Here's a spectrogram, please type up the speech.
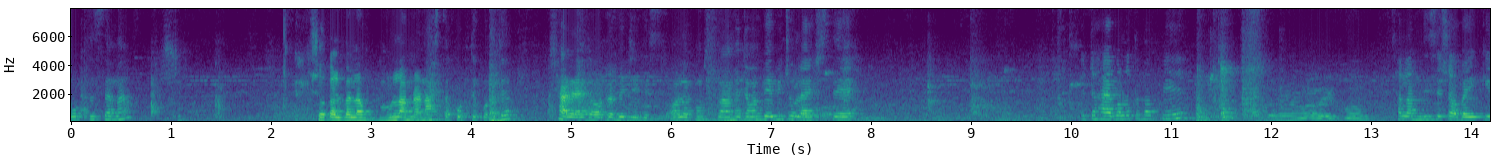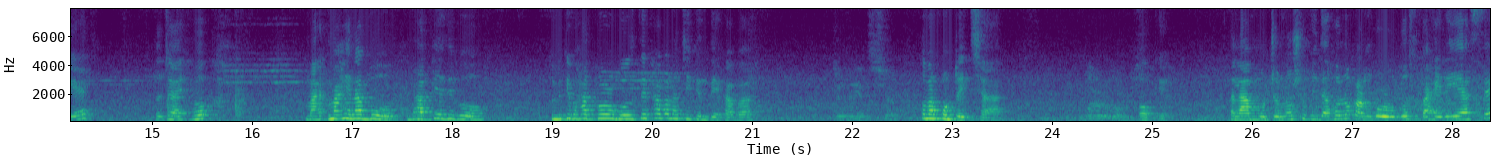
করতেছে না। সকালবেলা বললাম না, নাস্তা করতে করতে সাড়ে এগারোটা বেজে গেছে। ওয়ালাইকুম আসসালাম। এই যে বেবি চলে আসছে। এটা হাই বলো তো বাপি। সালাম দিছে সবাইকে। তো যাই হোক মাহিন আব্বু ভাত দিয়ে দিব। তুমি কি ভাত গরুর গোল দিয়ে খাবা না চিকেন দিয়ে খাবা? তোমার কোনটা ইচ্ছা? ওকে তাহলে আম্মুর জন্য সুবিধা হলো কারণ গরুর গোস বাইরেই আছে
